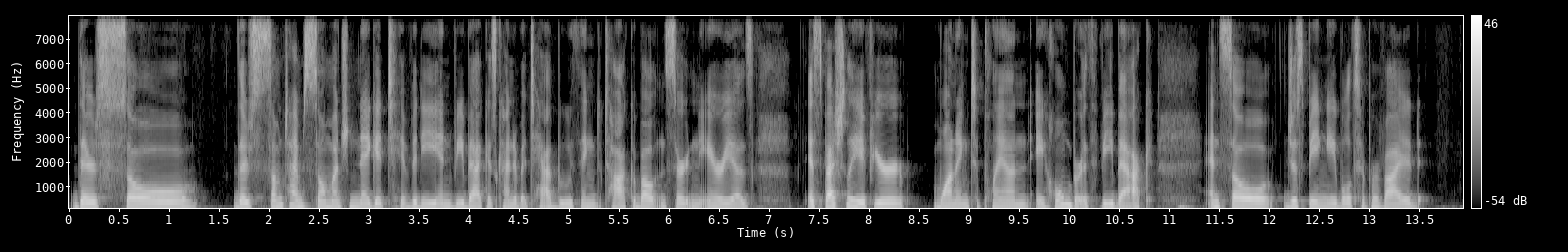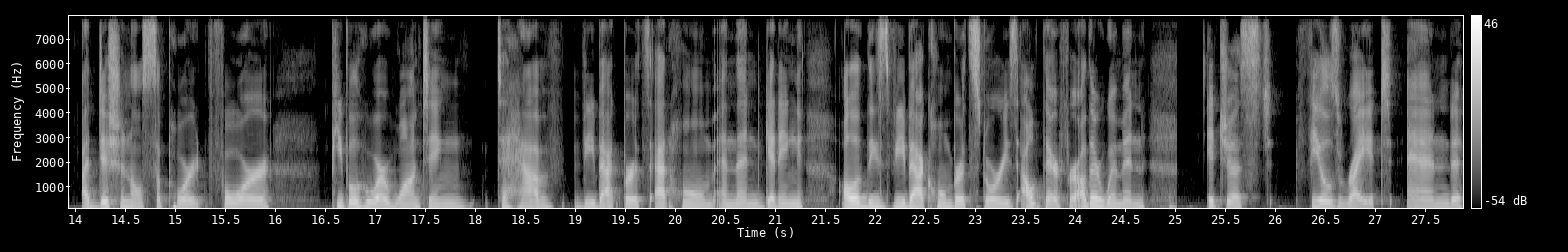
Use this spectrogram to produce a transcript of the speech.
there's so there's sometimes so much negativity and VBAC is kind of a taboo thing to talk about in certain areas, especially if you're wanting to plan a home birth VBAC. And so just being able to provide additional support for people who are wanting to have VBAC births at home and then getting all of these VBAC home birth stories out there for other women. It just feels right. And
